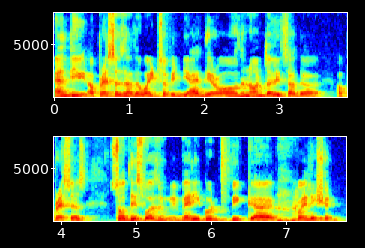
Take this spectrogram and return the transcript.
and the oppressors are the whites of India, and they're all the non-Dalits are the oppressors. So this was a very good big uh, coalition.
